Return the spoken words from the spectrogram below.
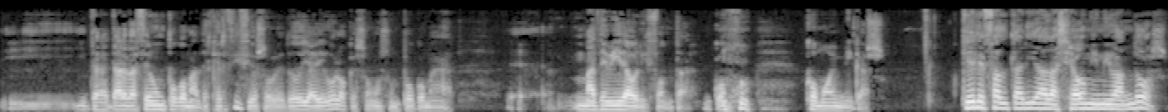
y, tratar de hacer un poco más de ejercicio, sobre todo ya digo lo que somos un poco más, eh, más de vida horizontal, como, como en mi caso. ¿Qué le faltaría a la Xiaomi Mi Band 2?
